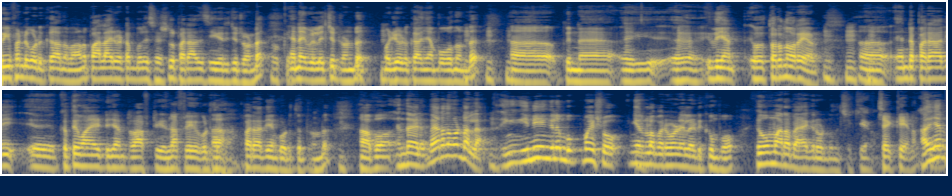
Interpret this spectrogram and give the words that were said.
റീഫണ്ട് കൊടുക്കുക എന്നുള്ളതാണ്. പാലാരിവട്ടം പോലീസ് സ്റ്റേഷനിൽ പരാതി സ്വീകരിച്ചിട്ടുണ്ട്. എന്നെ വിളിച്ചിട്ടുണ്ട്. മൊഴി കൊടുക്കാൻ ഞാൻ പോകുന്നുണ്ട്. പിന്നെ ഇത് ഞാൻ തുറന്നു പറയാണ് എന്റെ പരാതി കൃത്യമായിട്ട് ഞാൻ ഡ്രാഫ്റ്റ് ചെയ്ത് പരാതി ഞാൻ കൊടുത്തിട്ടുണ്ട്. അപ്പോൾ എന്തായാലും വേറെ ഒന്നും കൊണ്ടല്ല. ഇനിയെങ്കിലും ബുക്ക് മൈ ഷോ ഇങ്ങനെയുള്ള പരിപാടികൾ എടുക്കുമ്പോൾ യുവമാരുടെ ബാക്ക്ഗ്രൗണ്ട് ഒന്ന് ചെക്ക് ചെയ്യണം. ചെക്ക് ചെയ്യണം. അത് ഞാൻ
